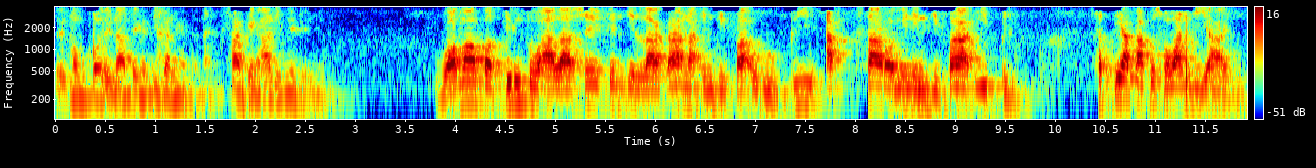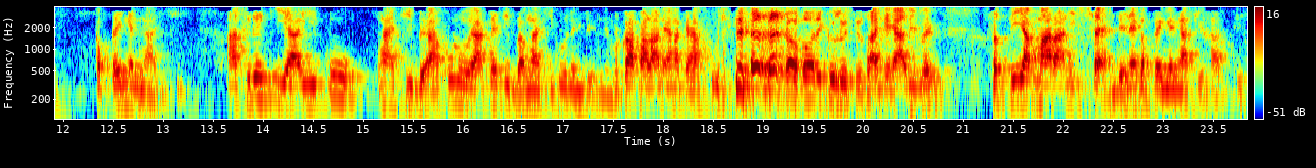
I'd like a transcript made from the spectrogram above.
Jadi Imam Bukhari nate ngendikan saking alimnya ini. Wa ma qadimtu ala syekhin illa kana intifa'uhu bi aksara min intifa'i bi. Setiap aku sowan kiai, kepengen ngaji akhirnya kiai ku ngaji be aku lu akeh timbang ngajiku ning dene. Mergo apalane akeh aku. Ora iku lucu saking alim. Setiap marani syekh dene kepengen ngaji hadis.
